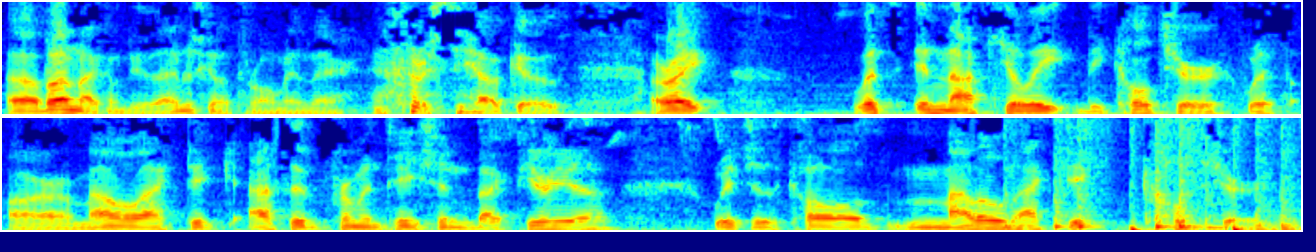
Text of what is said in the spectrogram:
Uh, but I'm not gonna do that. I'm just gonna throw them in there and see how it goes. All right, let's inoculate the culture with our malolactic acid fermentation bacteria, which is called malolactic culture.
